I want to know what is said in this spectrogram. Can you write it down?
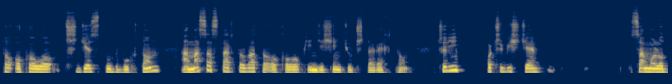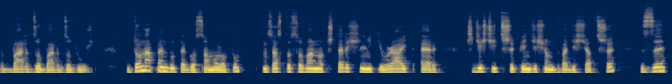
to około 32 ton, a masa startowa to około 54 ton. Czyli oczywiście samolot bardzo, bardzo duży. Do napędu tego samolotu zastosowano cztery silniki Wright R 3350-23 z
